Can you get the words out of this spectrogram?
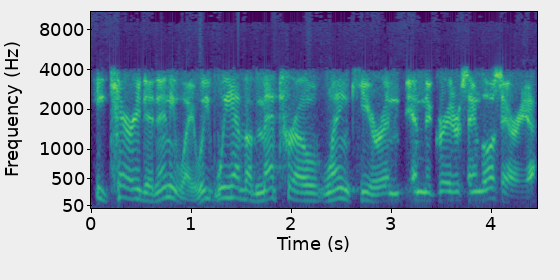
he carried it anyway. We we have a MetroLink here in, in the greater St. Louis area.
